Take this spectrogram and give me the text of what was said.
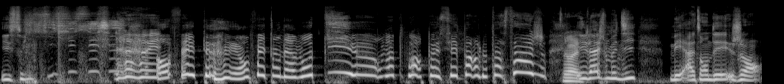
Ils sont en fait, euh, en fait, on a menti. euh, on va pouvoir passer par le passage. Ouais. Et là, je me dis, mais attendez, genre,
